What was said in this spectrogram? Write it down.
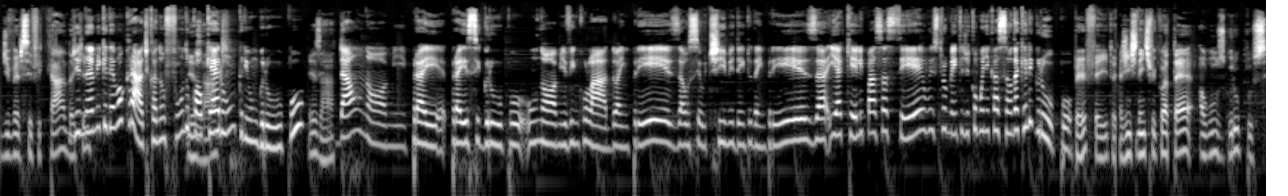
diversificada. Dinâmica que... e democrática. No fundo, Exato. qualquer um cria um grupo, Exato. dá um nome para esse grupo, um nome vinculado à empresa, ao seu time dentro da empresa, e aquele passa a ser o instrumento de comunicação daquele grupo. Perfeito. A gente identificou até alguns grupos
